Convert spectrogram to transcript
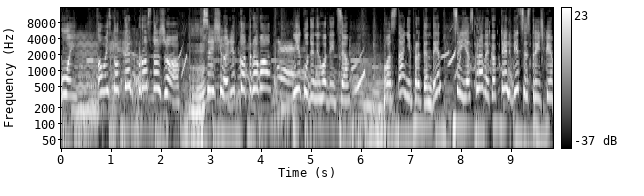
Ой, ось коктейль просто жах. Це що, рідка трава? Нікуди не годиться. Останній претендент це яскравий коктейль від сестрички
